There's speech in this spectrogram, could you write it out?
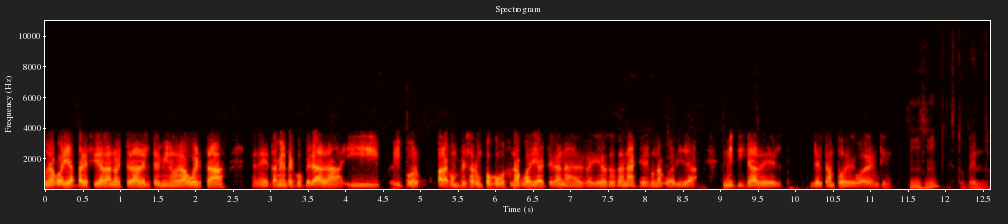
una cuadrilla parecida a la nuestra, del término de la huerta, eh, también recuperada y, y para compensar un poco pues una cuadrilla veterana, el reguero Totana, que es una cuadrilla mítica del, del campo del Guadalentín. Estupendo,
